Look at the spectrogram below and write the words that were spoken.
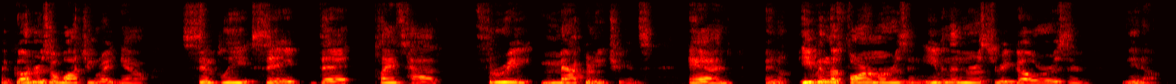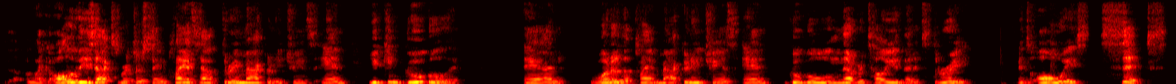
that gardeners are watching right now, simply say that plants have three macronutrients. And and even the farmers and even the nursery goers and you know like all of these experts are saying plants have three macronutrients and you can google it and what are the plant macronutrients? And google will never tell you that it's three. It's always six.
